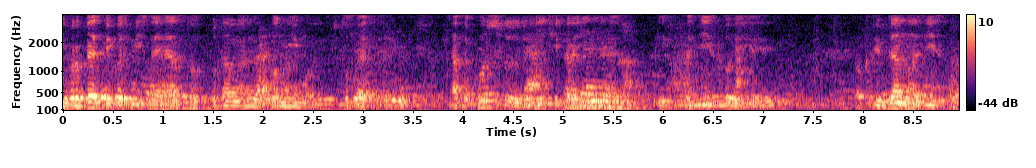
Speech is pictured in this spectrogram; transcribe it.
Європейське космічне агентство, куди ми плануємо вступити, а також е, інші країни і азійського, і південно-азійського,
